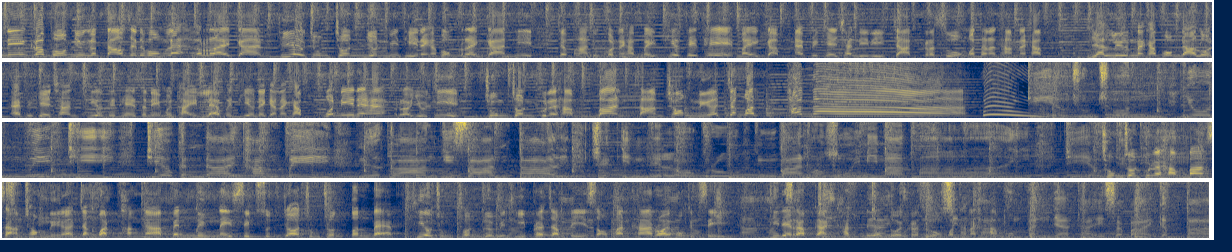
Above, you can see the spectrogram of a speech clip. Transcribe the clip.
สดีครับผมอยู่กับเต๋าเศรษฐพงษ์และรายการเที่ยวชุมชนยนต์วิถีนะครับผมรายการที่จะพาทุกคนนะครับไปเที่ยวเท่ๆไปกับแอปพลิเคชันดีๆ จากกระทรวงวัฒนธรรมนะครับอย่าลืมนะครับผมดาวน์โหลดแอปพลิเคชันเที่ยวเท่ๆเสน่ห์เมืองไทยแล้วไปเที่ยวด้วยกันนะครับ วันนี้นะฮะเราอยู่ที่ชุมชนคุณธรรมบ้านสามช่องเหนือจังหวัดพังงาเที่ยวชุมชนยนต์วิถีเที่ยวกันได้ทั้งปีเหนือกลางอีสาน ชุมชนคุณธรรมบ้าน3ช่องเหนือ จังหวัดพังงาเป็นหนึ่งใน 10 สุดยอดชุมชนต้นแบบ เที่ยวชุมชนยนต์วิถีประจำปี 2564 ที่ได้รับการคัดเลือกโดยกระทรวงวัฒนธรรม ภูมิปัญญาไทยสบายกระเป๋า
